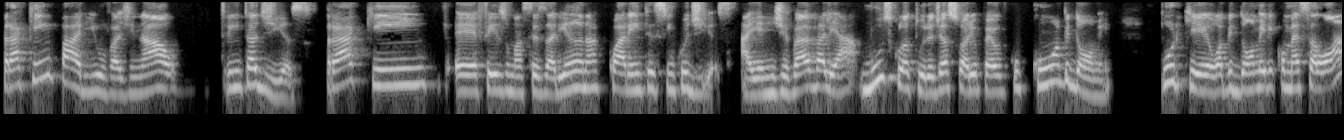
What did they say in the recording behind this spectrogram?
para quem pariu vaginal, 30 dias. Para quem é, fez uma cesariana, 45 dias. Aí a gente vai avaliar musculatura de assoalho pélvico com abdômen. Porque o abdômen ele começa lá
